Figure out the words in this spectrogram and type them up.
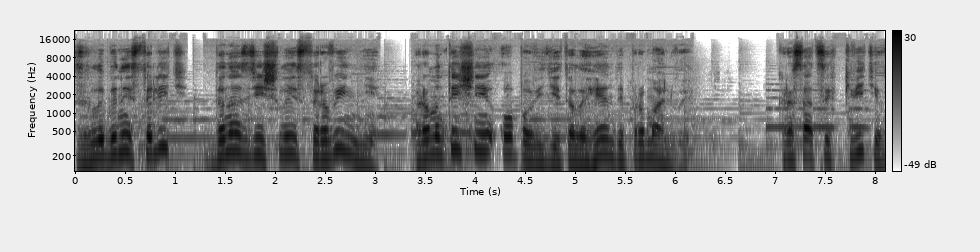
З глибини століть до нас дійшли старовинні романтичні оповіді та легенди про мальви. Краса цих квітів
